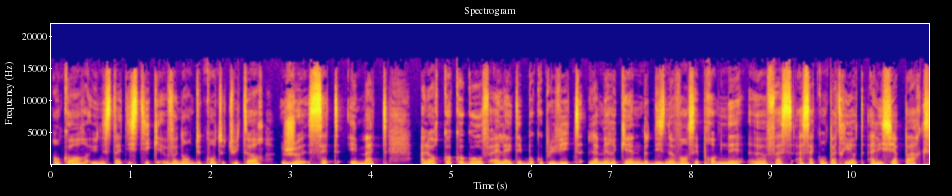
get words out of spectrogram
Encore une statistique venant du compte Twitter Jeux 7 et Math. Alors Coco Gauff, elle a été beaucoup plus vite. L'américaine de 19 ans s'est promenée euh, face à sa compatriote Alicia Parks,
